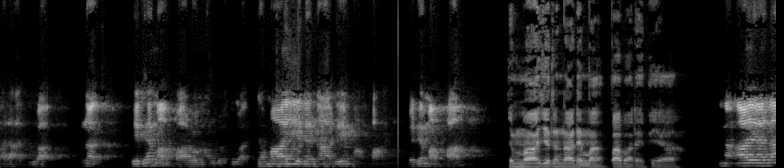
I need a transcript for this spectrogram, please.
အဲ့ဒါသူကခုနဘယ်ထဲမှာပါတော့ဆိုတော့သူကဓမ္မယေရနာထဲမှာပါတယ်ဘယ်ထဲမှာပါဓမ္မယေရနာထဲမှာပါပါတယ်ဗျာငါအာယနာ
